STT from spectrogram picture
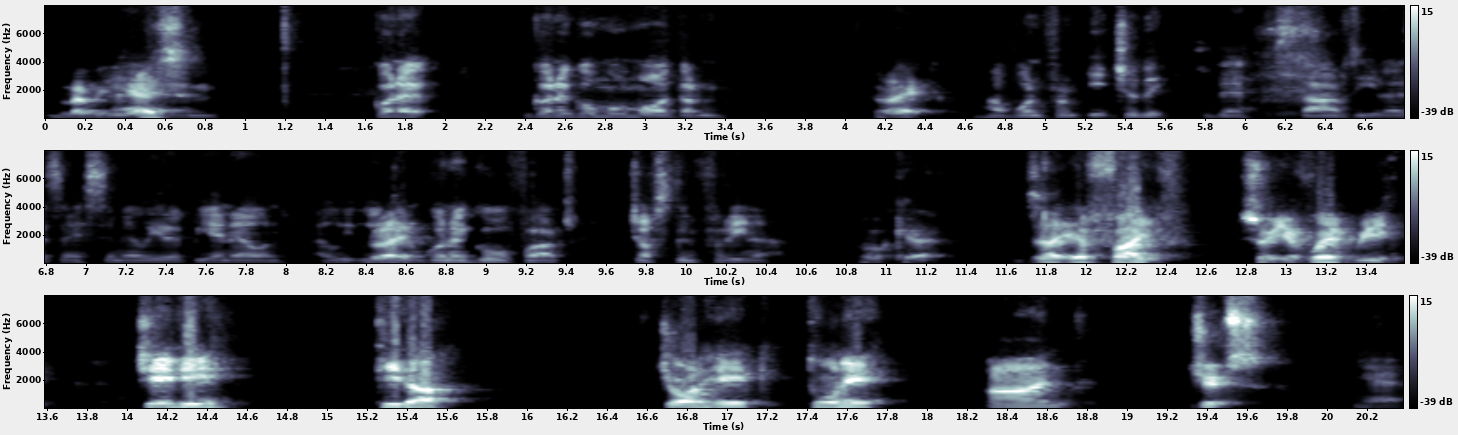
Maybe yes. Um, gonna gonna go more modern. right. Have one from each of the, the stars eras, SNL era, BNL, and Elite League. Right. I'm gonna go for Justin Farina. Okay. Is that your five? So you've went with JD, Tida, John Haig, Tony, and Juice. Yeah,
